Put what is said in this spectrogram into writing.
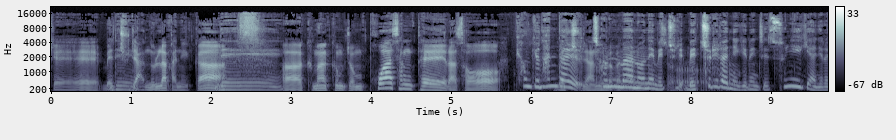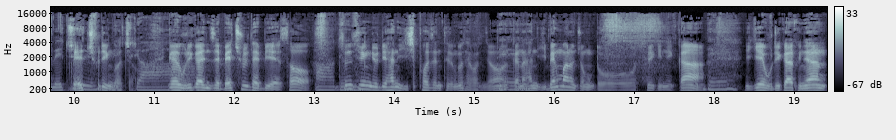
밖에 매출이 네. 안 올라가니까 네. 아 그만큼 좀 포화 상태라서 평균 한 달 천만 원의 매출 매출이란 얘기는 이제 순이익이 아니라 매출 매출인 거죠. 아. 그러니까 우리가 이제 매출 대비해서 아, 네. 순수익률이 한 20% 정도 되거든요. 네. 그러니까 한 200만 원 정도 수익이니까 네. 이게 우리가 그냥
